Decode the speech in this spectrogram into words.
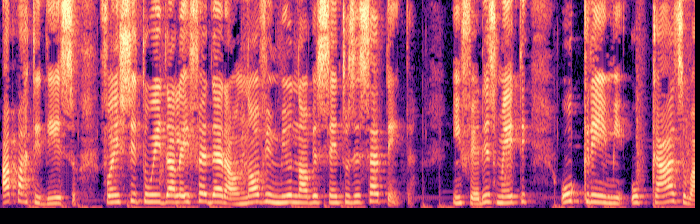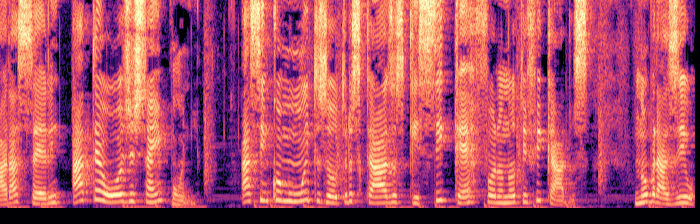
A partir disso, foi instituída a Lei Federal 9.970. Infelizmente, o crime, o caso Araceli, até hoje está impune assim como muitos outros casos que sequer foram notificados. No Brasil,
